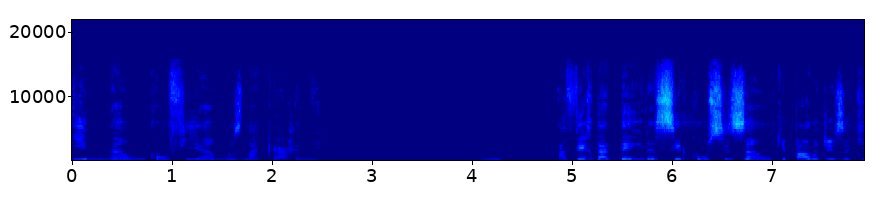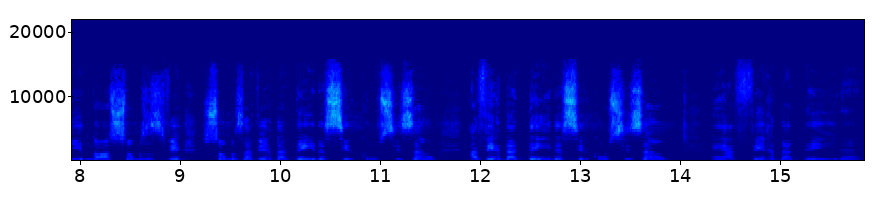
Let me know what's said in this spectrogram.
e não confiamos na carne. A verdadeira circuncisão, que Paulo diz aqui, nós somos, somos a verdadeira circuncisão, a verdadeira circuncisão é a verdadeira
